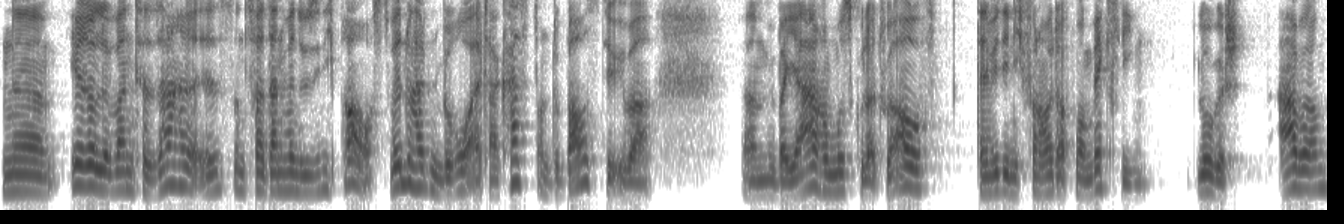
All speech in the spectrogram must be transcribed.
eine irrelevante Sache ist, und zwar dann, wenn du sie nicht brauchst. Wenn du halt einen Büroalltag hast und du baust dir über, ähm, über Jahre Muskulatur auf, dann wird die nicht von heute auf morgen wegfliegen. Logisch. Aber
